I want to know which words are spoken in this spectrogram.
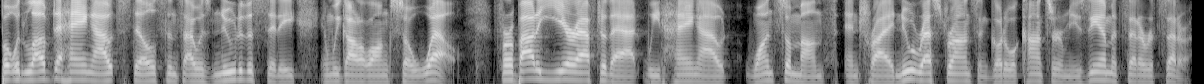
but would love to hang out still since I was new to the city and we got along so well. For about a year after that, we'd hang out once a month and try new restaurants and go to a concert or museum, etc., etc.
